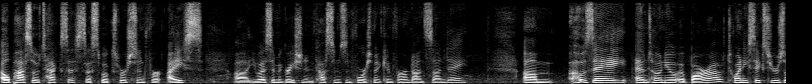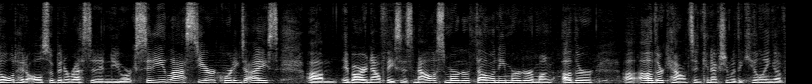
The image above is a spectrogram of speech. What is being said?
El Paso, Texas. A spokesperson for ICE, uh, U.S. Immigration and Customs Enforcement, confirmed on Sunday. Um, Jose Antonio Ibarra, 26 years old, had also been arrested in New York City last year, according to ICE. Um, Ibarra now faces malice murder, felony murder, among other uh, other counts in connection with the killing of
